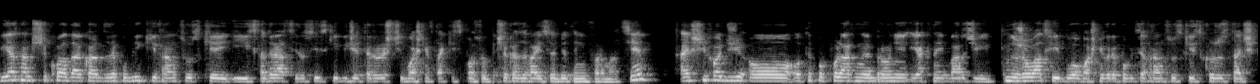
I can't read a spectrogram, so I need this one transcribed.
ja znam przykłady akurat z Republiki Francuskiej i z Federacji Rosyjskiej, gdzie terroryści właśnie w taki sposób przekazywali sobie te informacje. A jeśli chodzi o, o te popularne bronie, jak najbardziej dużo łatwiej było właśnie w Republice Francuskiej skorzystać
